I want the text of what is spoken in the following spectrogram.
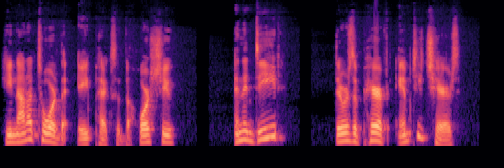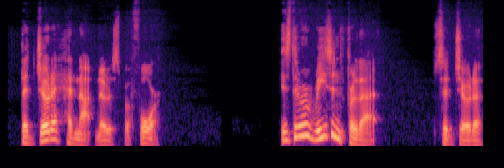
He nodded toward the apex of the horseshoe, and indeed, there was a pair of empty chairs that Joda had not noticed before. Is there a reason for that? said Joda.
